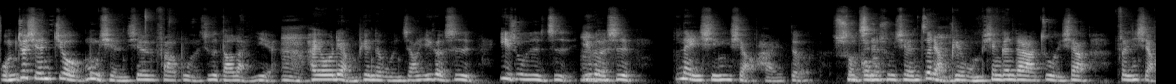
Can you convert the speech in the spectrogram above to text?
我们就先就目前先发布的就是导览页，嗯，还有两篇的文章，一个是艺术日志，一个是内心小孩的手工书签。这两篇我们先跟大家做一下分享。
